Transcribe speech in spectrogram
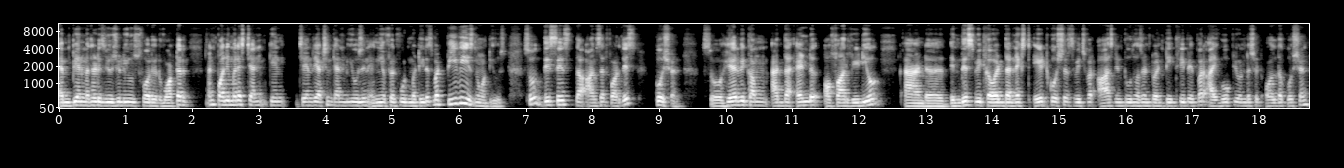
MPN method is usually used for your water and polymerase chain, chain reaction can be used in any of your food materials, but PV is not used. So this is the answer for this question. So here we come at the end of our video and uh, in this we covered the next eight questions which were asked in 2023 paper. I hope you understood all the question.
